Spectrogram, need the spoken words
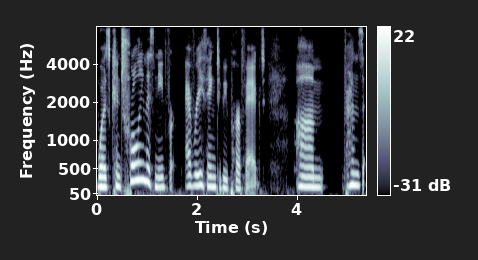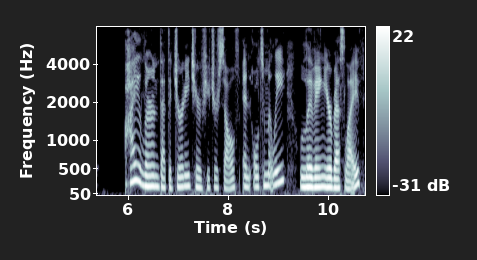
was controlling this need for everything to be perfect. Um, friends, I learned that the journey to your future self and ultimately living your best life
